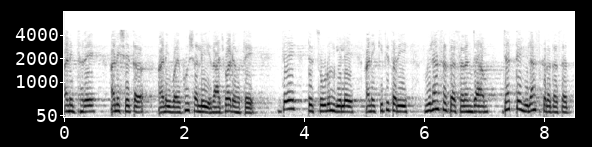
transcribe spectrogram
आणि झरे आणि शेत आणि वैभवशाली राजवाडे होते जे ते सोडून गेले आणि कितीतरी विलासाचा सरंजाम ज्यात ते विलास करत असत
